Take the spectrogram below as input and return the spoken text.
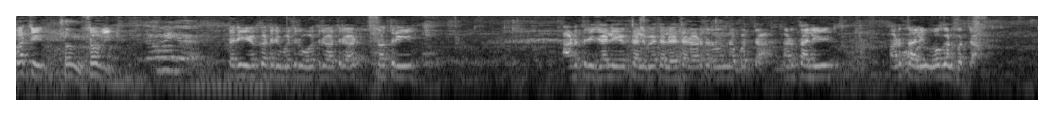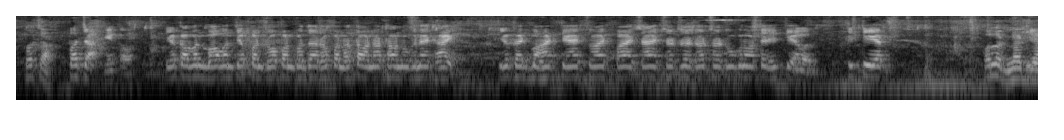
પચીસ. છવ્વીસ. ત્રીસ એકત્રીસ બત્રીસ ઓત્રીસ અત્રીસ છત્રીસ. આડત્રીસ ચાલીસ એકતાલીસ બેતાલીસ તેતાલીસ અડતાલીસ પચાસ અડતાલીસ અડતાલીસ ઓગણપચાસ. પચાસ. પચાસ. એકાવન. બાવન ત્રેપન ચોપન પચાસ ચોપન સત્તાવન અઠાવન થાય સાઠ. એકઠ બાસઠ ત્યાંઠ ચોઠ પાંચ સાઠ સડસઠ અડસઠ ઓગણોતેર સિત્તેર. સિત્તેર. અલગ નાખજો.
